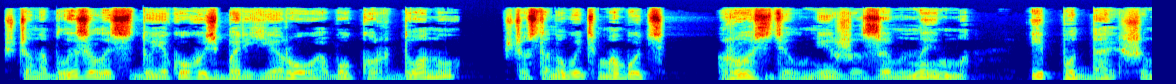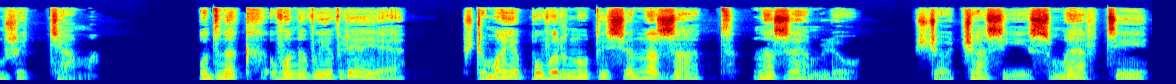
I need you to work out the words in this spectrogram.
що наблизилась до якогось бар'єру або кордону, що становить, мабуть, розділ між земним і подальшим життям. Однак вона виявляє, що має повернутися назад на землю, що час її смерті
